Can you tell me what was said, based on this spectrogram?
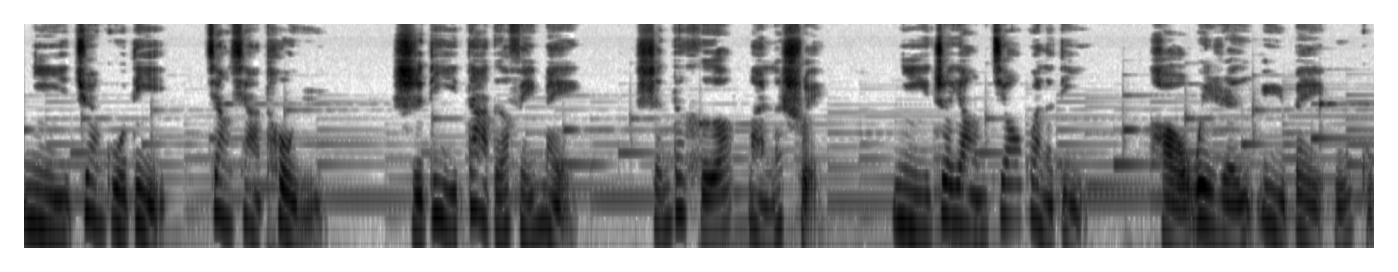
你眷顾地，降下透雨，使地大得肥美。神的河满了水，你这样浇灌了地，好为人预备五谷。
